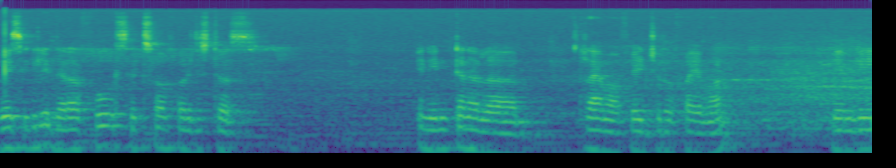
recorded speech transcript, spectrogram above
Basically there are four sets of registers in internal uh, RAM of 8051 namely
